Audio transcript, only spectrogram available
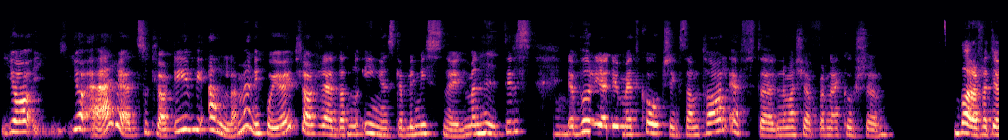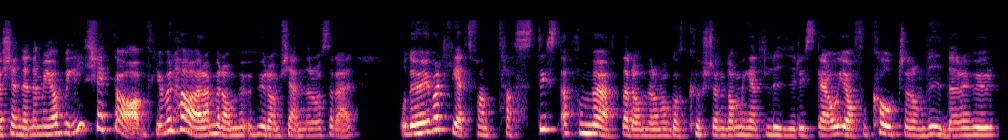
jag, jag är rädd såklart, det är vi alla människor. Jag är klart rädd att ingen ska bli missnöjd, men hittills, mm. jag började ju med ett coachingsamtal efter när man köper den här kursen. Bara för att jag kände, nej men jag vill checka av, jag vill höra med dem hur de känner och sådär. Och det har ju varit helt fantastiskt att få möta dem när de har gått kursen. De är helt lyriska och jag får coacha dem vidare. Hur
